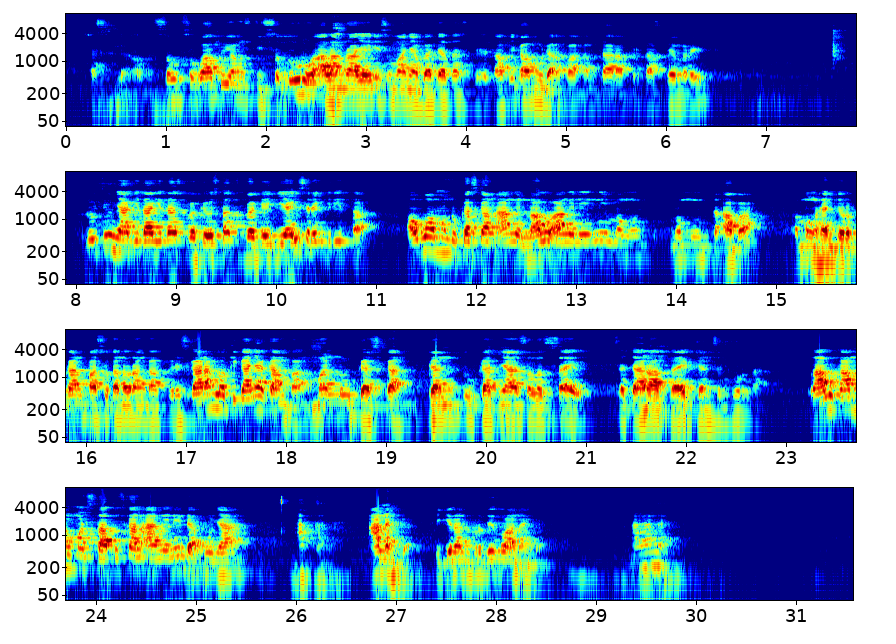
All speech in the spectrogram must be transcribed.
Sesuatu yang di seluruh alam raya ini semuanya baca tasbih, tapi kamu tidak paham cara bertasbih mereka. Lucunya kita kita sebagai ustadz, sebagai kiai sering cerita, Allah menugaskan angin, lalu angin ini memuntah apa? menghancurkan pasukan orang kafir. Sekarang logikanya gampang, menugaskan dan tugasnya selesai secara baik dan sempurna. Lalu kamu menstatuskan angin ini tidak punya akal. Aneh enggak? Pikiran seperti itu aneh enggak? Aneh.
